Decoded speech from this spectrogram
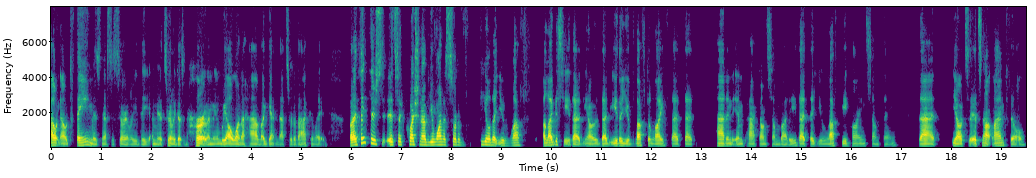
out and out fame is necessarily the. I mean, it certainly doesn't hurt. I mean, we all want to have again that sort of accolade, but I think there's it's a question of you want to sort of feel that you've left a legacy that you know that either you've left a life that that had an impact on somebody that that you left behind something that you know it's it's not landfill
